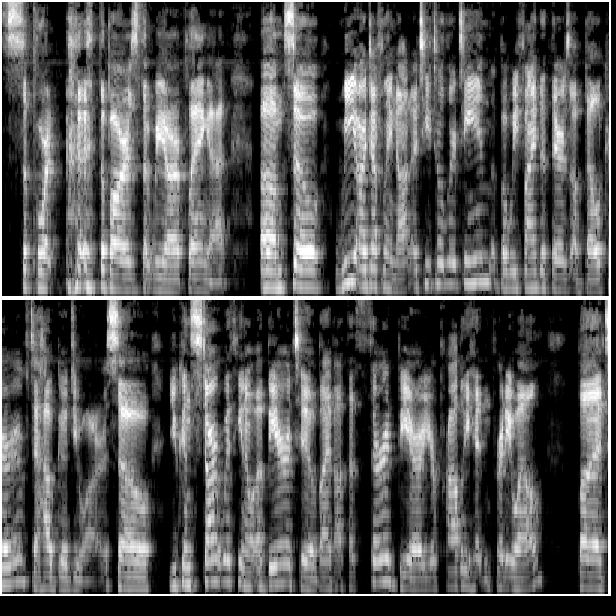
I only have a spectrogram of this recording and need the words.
support the bars that we are playing at. Um, so we are definitely not a teetotaler team, but we find that there's a bell curve to how good you are. So you can start with, you know, a beer or two. By about the third beer, you're probably hitting pretty well. But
